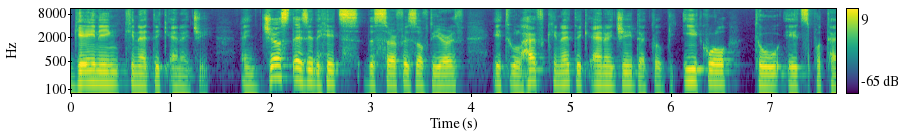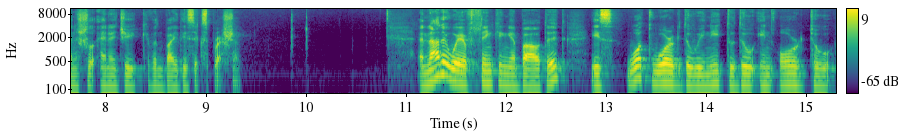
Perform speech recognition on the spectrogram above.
gaining kinetic energy. And just as it hits the surface of the Earth, it will have kinetic energy that will be equal to its potential energy given by this expression. Another way of thinking about it is what work do we need to do in order to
